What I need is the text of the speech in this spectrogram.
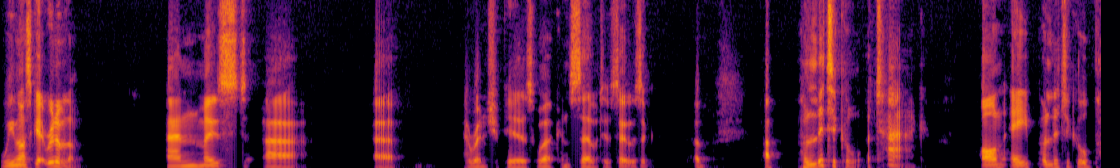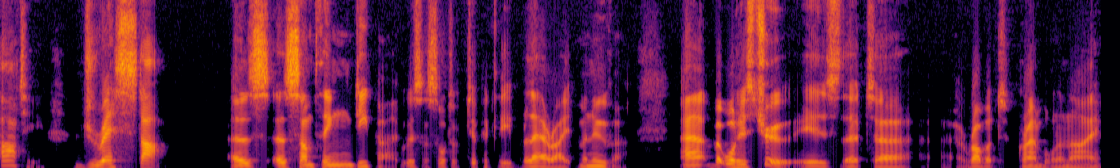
we must get rid of them. And most uh, uh, hereditary peers were conservative. So it was a, a, a political attack on a political party dressed up as as something deeper. It was a sort of typically Blairite maneuver. Uh, but what is true is that uh, Robert Cranborne and I,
